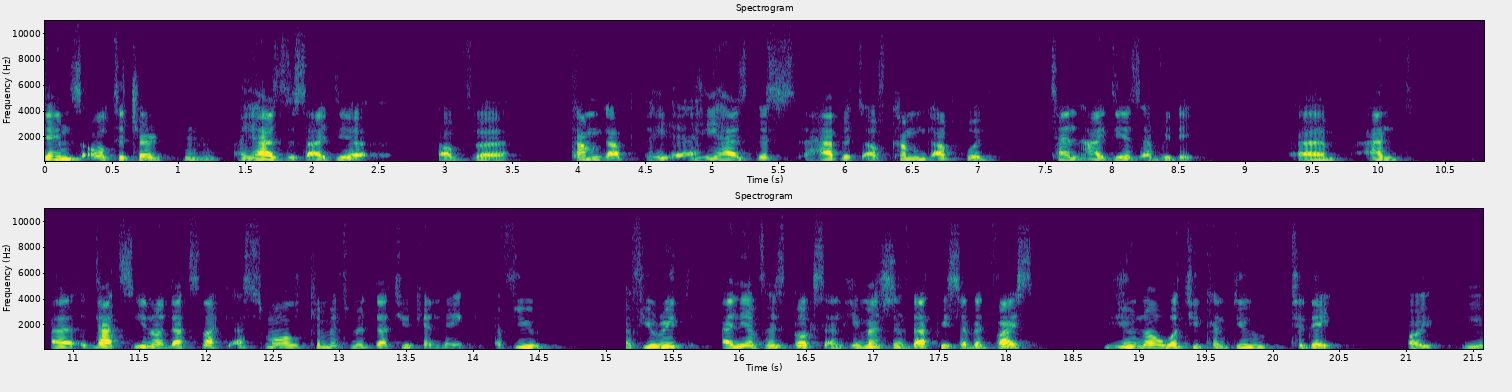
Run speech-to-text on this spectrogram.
James Altucher. Mhm. He has this idea of uh, coming up. He he has this habit of coming up with ten ideas every day, um, and uh, that's you know that's like a small commitment that you can make if you if you read any of his books and he mentions that piece of advice you know what you can do today or you,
